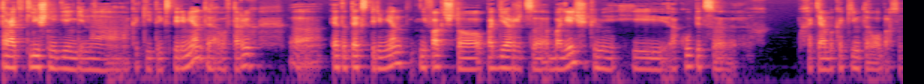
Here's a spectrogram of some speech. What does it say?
тратить лишние деньги на какие-то эксперименты, а во-вторых, этот эксперимент не факт, что поддержится болельщиками и окупится хотя бы каким-то образом.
